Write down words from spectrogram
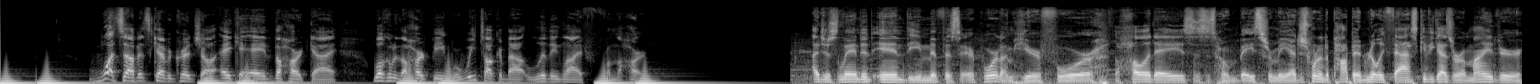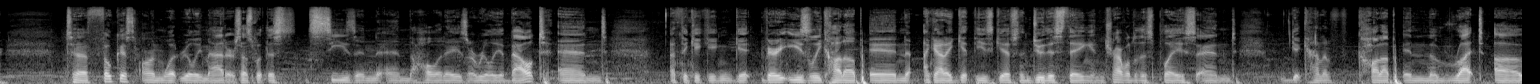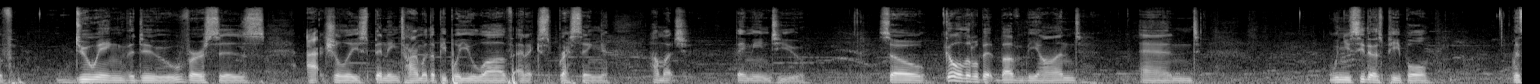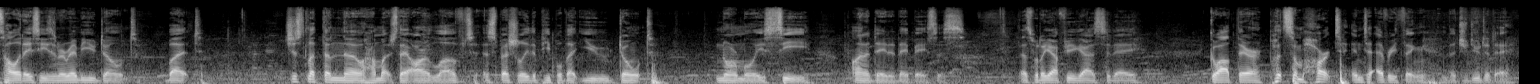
What's up? It's Kevin Crenshaw, aka The Heart Guy. Welcome to The Heartbeat, where we talk about living life from the heart. I just landed in the Memphis airport. I'm here for the holidays. This is home base for me. I just wanted to pop in really fast, give you guys a reminder to focus on what really matters. That's what this season and the holidays are really about. And I think it can get very easily caught up in I got to get these gifts and do this thing and travel to this place and get kind of caught up in the rut of doing the do versus actually spending time with the people you love and expressing how much they mean to you. So go a little bit above and beyond. And when you see those people this holiday season, or maybe you don't, but just let them know how much they are loved, especially the people that you don't normally see on a day to day basis. That's what I got for you guys today. Go out there, put some heart into everything that you do today.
